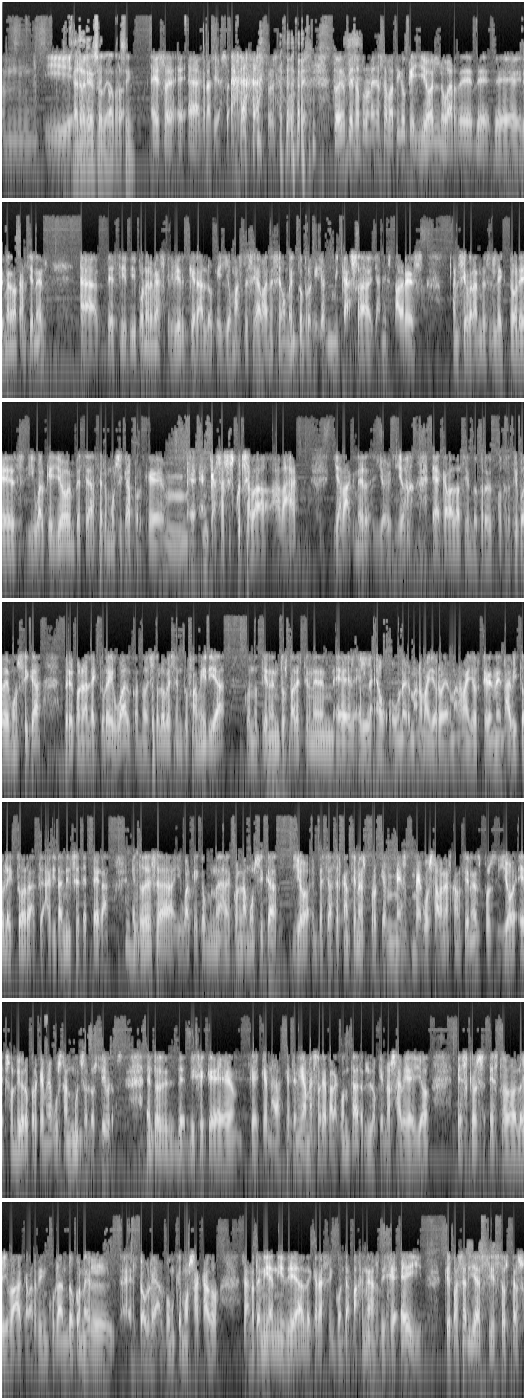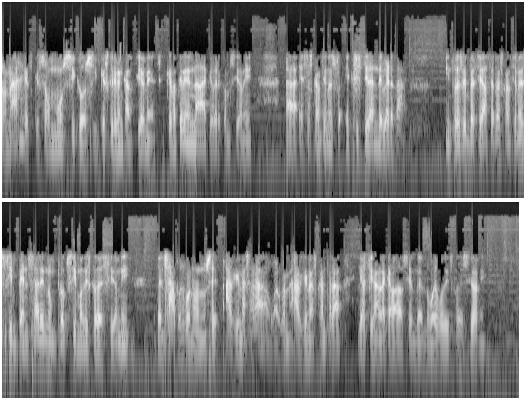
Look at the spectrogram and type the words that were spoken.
um, y- El regreso de ABBA, sí. Eso, eh, eh, gracias. ese apunte. Todo empezó por un año sabático que yo, en lugar de, de, de irme de vacaciones, ah, decidí ponerme a escribir, que era lo que yo más deseaba en ese momento, porque yo en mi casa, ya mis padres han sido grandes lectores, igual que yo empecé a hacer música porque mm, en casa se escuchaba a Bach y a Wagner, yo, yo he acabado haciendo otro, otro tipo de música, pero con la lectura igual, cuando esto lo ves en tu familia, cuando tienen tus padres tienen el, el- o un hermano mayor o hermana mayor tienen el hábito lector, a, a ti también se te pega. Entonces, ah, igual que con, una- con la música, yo empecé a hacer canciones porque me, me gustaban las canciones, pues yo he hecho un libro porque me gustan mucho los libros. Entonces de- dije que, que, que nada, que tenía una historia para contar. Lo que no sabía yo es que os- esto lo iba a acabar vinculando con el, el doble álbum que hemos sacado. Sea, no tenía ni idea de que a las 50 páginas dije, hey, ¿qué pasaría si estos personajes que son músicos y que escriben canciones, que no tienen nada que ver con Sioni, ah, esas canciones existieran de verdad? Entonces empecé a hacer las canciones sin pensar en un próximo disco de Sioni. Pensaba, pues bueno, no sé, alguien las hará o alguien, alguien las cantará y al final ha acabado siendo el nuevo disco de Sioni.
